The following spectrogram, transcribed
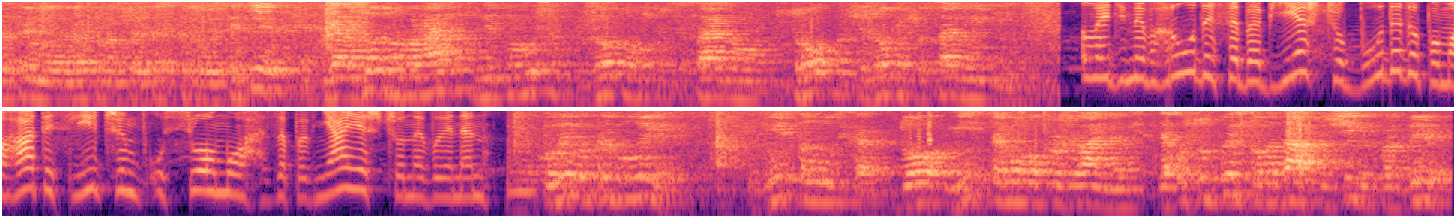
затримали на рахунок розказової статті. Я жодного разу не порушив жодного процесуального строку чи жодної процесуальної дії. Ледь не в груди себе б'є, що буде допомагати слідчим в усьому. Запевняє, що не винен. Коли ми прибули з міста Луцька до місця мого проживання, я особисто надав ключі від квартири,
